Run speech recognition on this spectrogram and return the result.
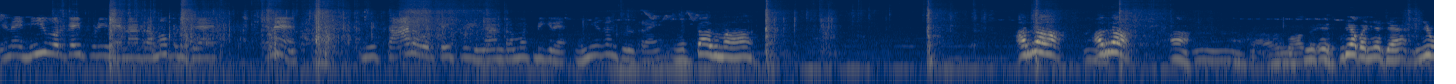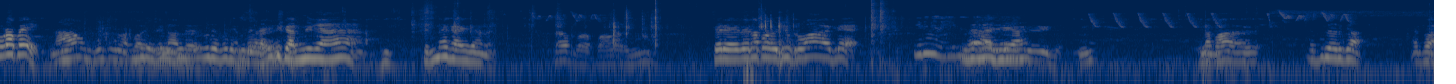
ஏன்னா நீ ஒரு கை பிடிக்கிறேன் நான் ட்ரம்ம பிடிக்கிறேன் என்ன நீ தார ஒரு கை பிடி நான் ட்ரம்ம பிடிக்கிறேன் நீ தான் சொல்றேன் வெட்டாதும்மா. அட்ரா, அட்ரா. ஆ, ஏய் புடியா பண்ணியாச்சே நீ விட போய் நான் விட்டு அந்த விடு, விடு, விடு. ஹைட்டு கம்மி தான் சின்ன காய் தானே சரி இது என்னப்பா வெட்டி விட்டுருவான் எப்படி இருங்க இருங்க இது என்ன செய்ய? ம். என்னப்பா எப்படி இருக்கா? எப்பா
